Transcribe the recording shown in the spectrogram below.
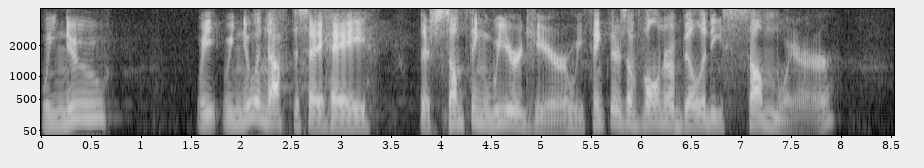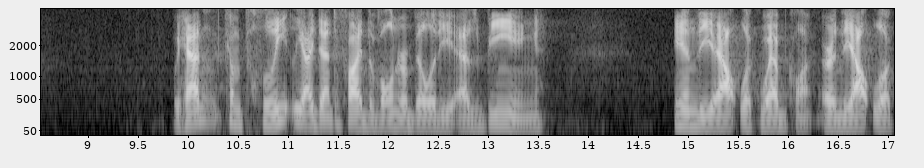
we knew, we, we knew enough to say, hey, there's something weird here. We think there's a vulnerability somewhere. We hadn't completely identified the vulnerability as being in the Outlook web client or in the Outlook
